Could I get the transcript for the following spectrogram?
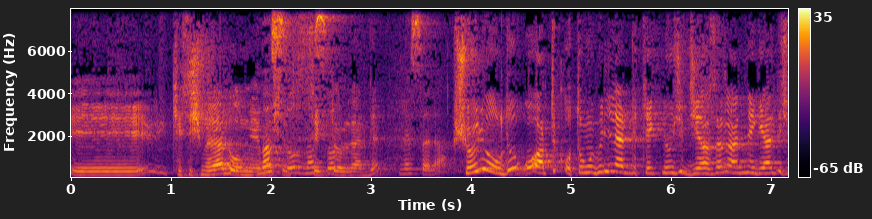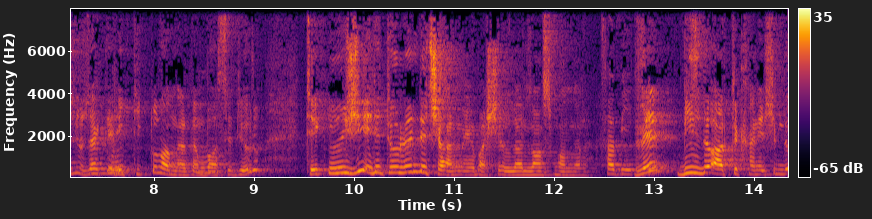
e, kesişmeler de olmaya nasıl, başladı nasıl? sektörlerde. Mesela? Şöyle oldu. O artık otomobillerde teknolojik cihazlar haline geldiği için özellikle Hı-hı. elektrikli olanlardan Hı-hı. bahsediyorum teknoloji editörlerini de çağırmaya başladılar lansmanlara. Tabii ki. Ve biz de artık hani şimdi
